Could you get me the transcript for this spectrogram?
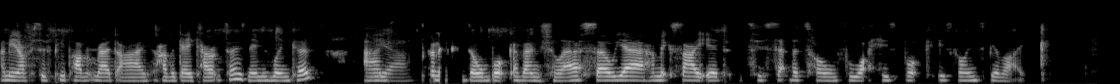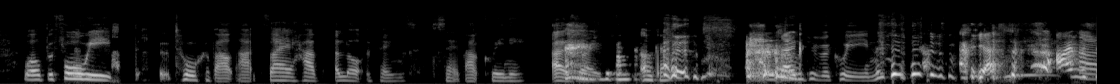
I mean, obviously, if people haven't read, I have a gay character. His name is Lincoln, and yeah. he's going to get his own book eventually. So yeah, I'm excited to set the tone for what his book is going to be like. Well, before we talk about that, because I have a lot of things to say about Queenie. Oh, sorry. okay. Revenge of a Queen. yes, I'm um,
